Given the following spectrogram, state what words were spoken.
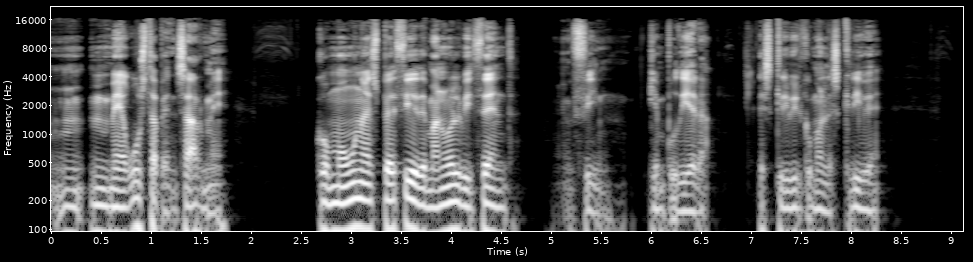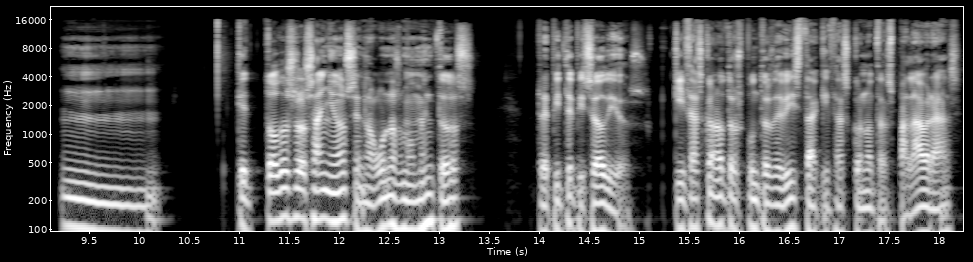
me gusta pensarme como una especie de Manuel Vicent, en fin, quien pudiera escribir como él escribe, Mm, que todos los años, en algunos momentos, repite episodios, quizás con otros puntos de vista, quizás con otras palabras,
